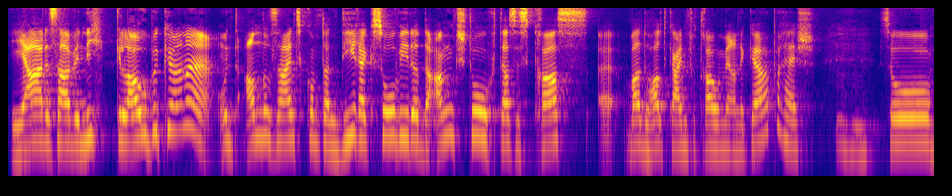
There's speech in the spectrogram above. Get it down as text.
ja, das habe ich nicht glauben können. Und andererseits kommt dann direkt so wieder der Angst hoch, das ist krass, äh, weil du halt kein Vertrauen mehr in den Körper hast. Mhm. So,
